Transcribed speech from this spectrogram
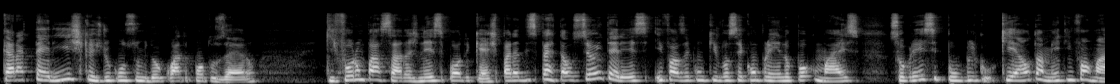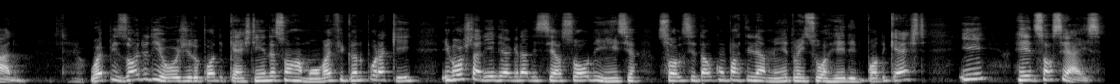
características do consumidor 4.0 que foram passadas nesse podcast para despertar o seu interesse e fazer com que você compreenda um pouco mais sobre esse público que é altamente informado. O episódio de hoje do podcast Anderson Ramon vai ficando por aqui e gostaria de agradecer a sua audiência, solicitar o compartilhamento em sua rede de podcast e redes sociais.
